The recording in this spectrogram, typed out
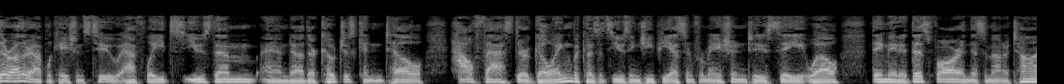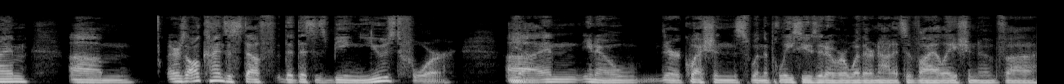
there are other applications too. Athletes use them and uh, their coaches can tell how fast they're going because it's using GPS information to see, well, they made it this far in this amount of time. Um, there's all kinds of stuff that this is being used for. Uh, and you know, there are questions when the police use it over whether or not it's a violation of, uh,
